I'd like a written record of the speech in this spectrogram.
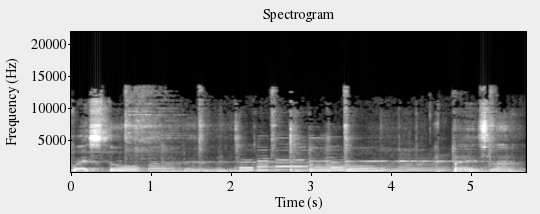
questo mare. E pesa.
